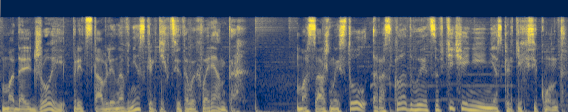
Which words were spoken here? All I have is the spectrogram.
Модель Joy представлена в нескольких цветовых вариантах. Массажный стол раскладывается в течение нескольких секунд.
